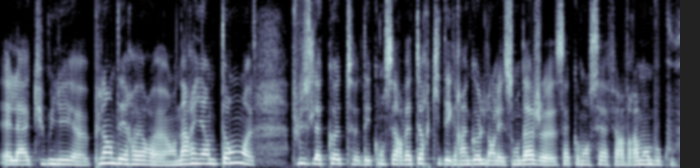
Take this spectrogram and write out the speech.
Elle a accumulé plein d'erreurs en un rien de temps. Plus la cote des conservateurs qui dégringole dans les sondages, ça commençait à faire vraiment beaucoup.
